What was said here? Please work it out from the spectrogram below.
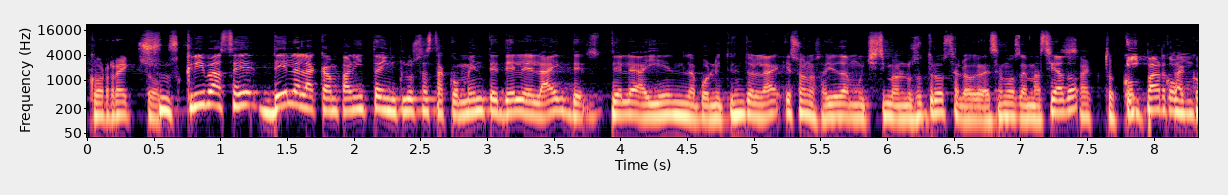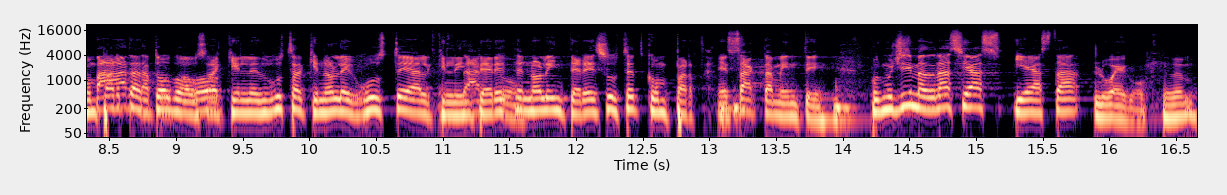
Correcto. Suscríbase, dele a la campanita, incluso hasta comente, dele like, dele ahí en la bonita like. Eso nos ayuda muchísimo a nosotros. Se lo agradecemos demasiado. Exacto. Comparta, comparta, a todos. A quien les gusta, a quien no le guste, al quien le interese, no le interese, usted comparta. Exactamente. Pues muchísimas gracias y hasta luego. Nos vemos.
